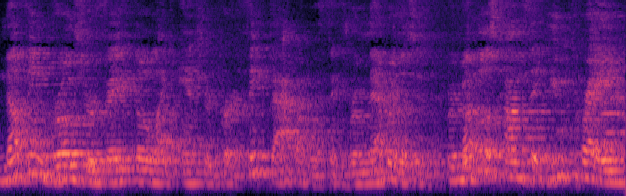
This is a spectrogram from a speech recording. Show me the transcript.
Nothing grows your faith, though, like answered prayer. Think back on those things. Remember those things. Remember those times that you prayed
